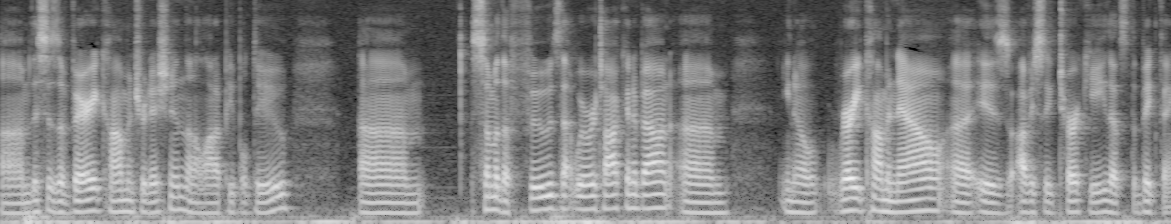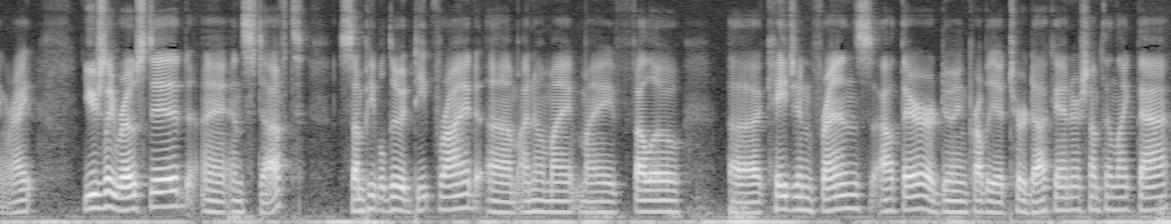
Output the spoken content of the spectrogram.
Um, this is a very common tradition that a lot of people do. some of the foods that we were talking about you know, very common now uh, is obviously turkey. That's the big thing, right? Usually roasted and stuffed. Some people do it deep fried. Um, I know my my fellow uh, Cajun friends out there are doing probably a turducken or something like that,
